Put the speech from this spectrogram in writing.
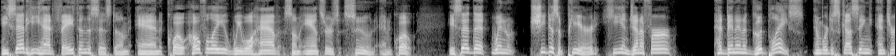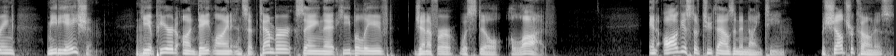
He said he had faith in the system and, quote, hopefully we will have some answers soon, end quote. He said that when she disappeared, he and Jennifer had been in a good place and were discussing entering mediation. He hmm. appeared on Dateline in September saying that he believed Jennifer was still alive. In August of 2019, Michelle Troconis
